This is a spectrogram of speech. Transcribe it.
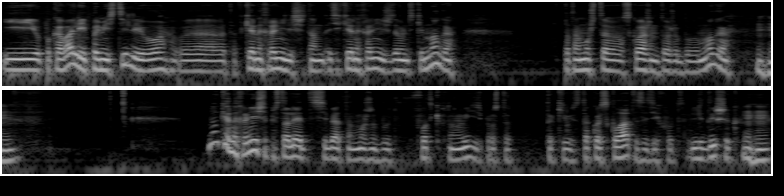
и упаковали и поместили его в, э, это, в кернохранилище. Там этих кернохранилищ довольно-таки много, потому что скважин тоже было много. Мгм. Ну, кернохранилище представляет из себя, там можно будет фотки потом увидеть, просто такие, такой склад из этих вот ледышек. Мгм.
